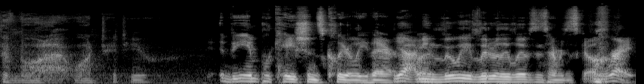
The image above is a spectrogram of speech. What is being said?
the more I wanted you. The implications clearly there. Yeah, I but- mean, Louis literally lives in San Francisco. right.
